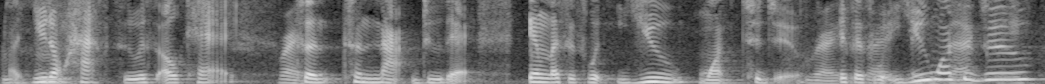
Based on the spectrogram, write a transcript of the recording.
like you don't have to it's okay Right. to to not do that unless it's what you want to do Right, if it's what right, you want to do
